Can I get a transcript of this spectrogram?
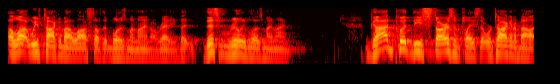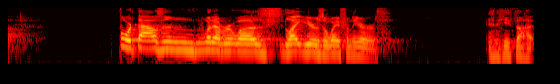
A lot, we've talked about a lot of stuff that blows my mind already, but this really blows my mind. God put these stars in place that we're talking about 4,000, whatever it was, light years away from the earth. And he thought,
